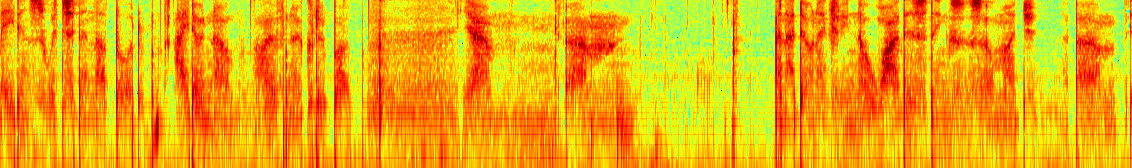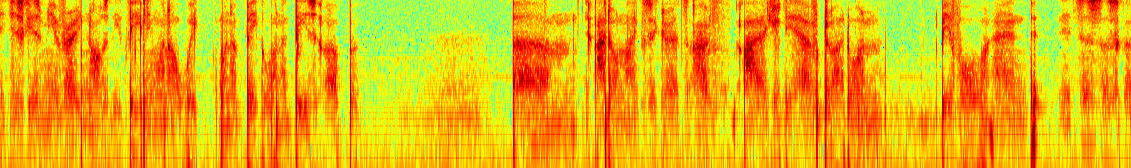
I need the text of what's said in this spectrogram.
made in Switzerland. I thought I don't know. I have no clue, but yeah. Um, and I don't actually know why this stings so much. Um, it just gives me a very nasty feeling when I wake, when I pick one of these up. Um, I don't like cigarettes. I've I actually have tried one before, and it's just disgusting.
